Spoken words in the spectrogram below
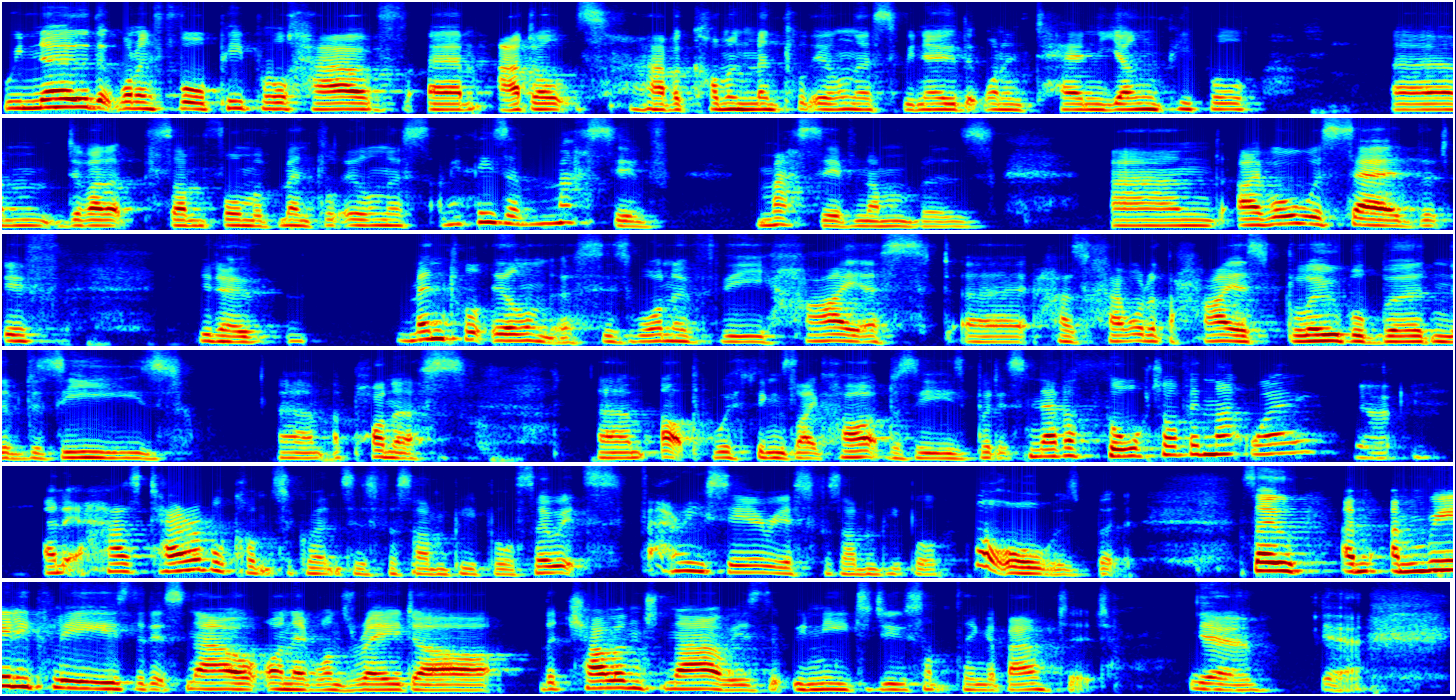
we know that one in four people have um, adults have a common mental illness. We know that one in ten young people um, develop some form of mental illness. I mean, these are massive massive numbers. And I've always said that if, you know, mental illness is one of the highest, uh, has one of the highest global burden of disease um, upon us, um, up with things like heart disease, but it's never thought of in that way. Yeah. And it has terrible consequences for some people. So it's very serious for some people. Not always, but so I'm, I'm really pleased that it's now on everyone's radar. The challenge now is that we need to do something about it. Yeah, yeah,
